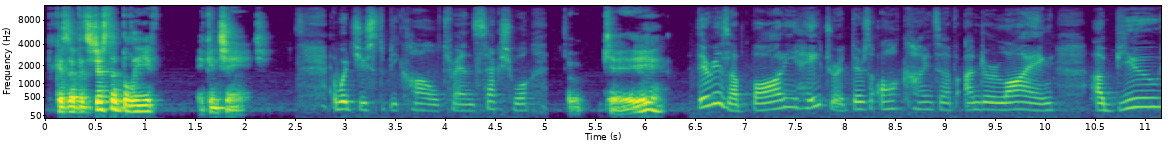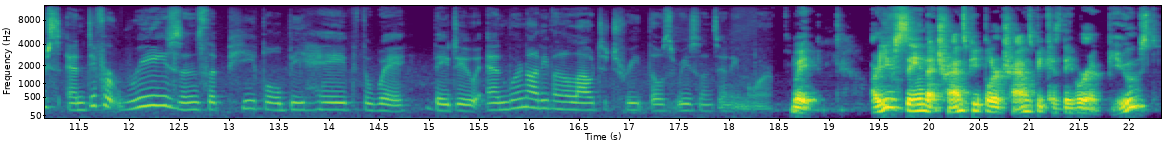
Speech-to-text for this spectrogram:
Because if it's just a belief, it can change. which used to be called transsexual, Okay. there is a body hatred. There's all kinds of underlying abuse and different reasons that people behave the way they do. And we're not even allowed to treat those reasons anymore. Wait, are you saying that trans people are trans because they were abused?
